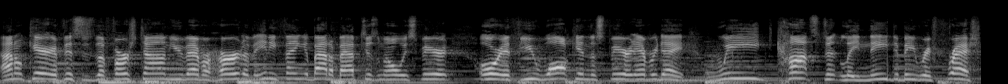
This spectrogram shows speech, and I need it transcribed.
I don't care if this is the first time you've ever heard of anything about a baptism of the Holy Spirit or if you walk in the Spirit every day. We constantly need to be refreshed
